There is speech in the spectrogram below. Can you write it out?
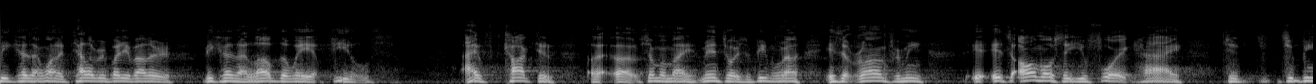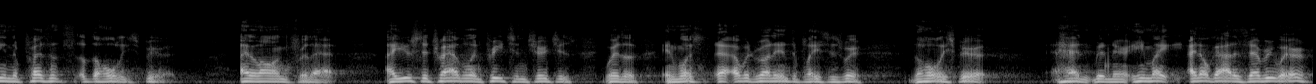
because I want to tell everybody about it, because I love the way it feels. I've talked to uh, uh, some of my mentors and people around. Is it wrong for me? It, it's almost a euphoric high to, to be in the presence of the Holy Spirit. I long for that. I used to travel and preach in churches where the, and once I would run into places where the Holy Spirit hadn't been there. He might, I know God is everywhere,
